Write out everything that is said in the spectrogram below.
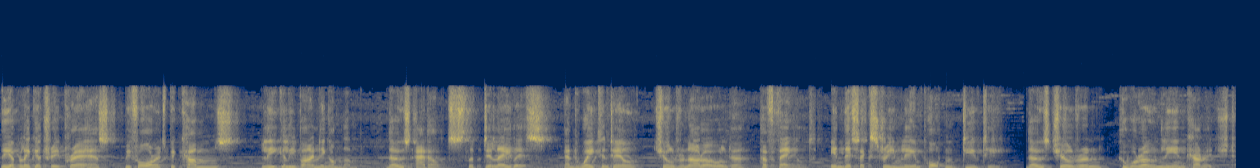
the obligatory prayers before it becomes legally binding on them. Those adults that delay this and wait until children are older have failed in this extremely important duty. Those children who were only encouraged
